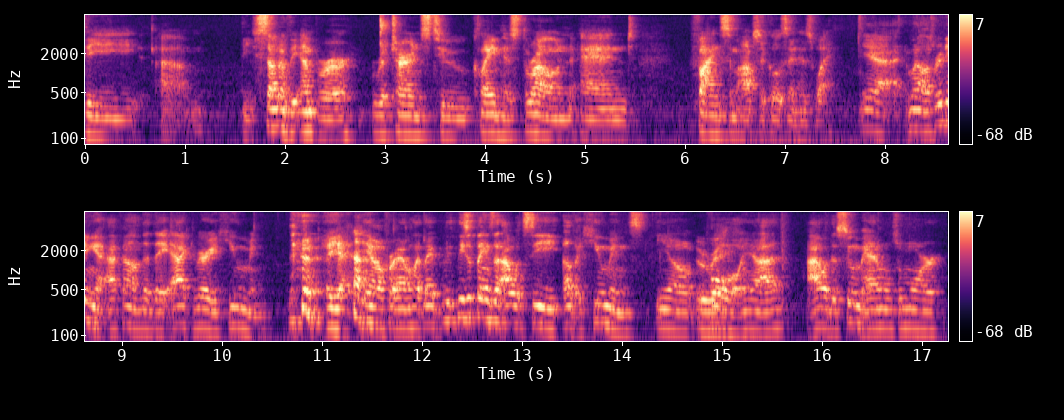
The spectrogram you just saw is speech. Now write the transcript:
the um, the son of the emperor returns to claim his throne and finds some obstacles in his way. Yeah, when I was reading it, I found that they act very human. Yeah. you know, for animals, like, like these are things that I would see other humans, you know, pull. Right. You know, I, I would assume animals were more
